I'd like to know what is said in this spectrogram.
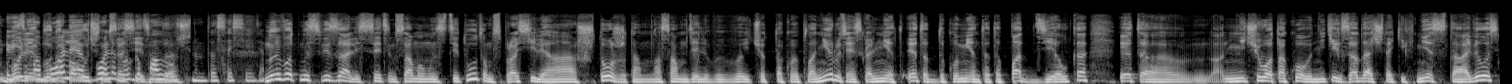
Более более, благополучным более соседям, да. благополучным да, соседям. Ну и вот мы связались с этим самым институтом, спросили, а что же там на самом деле вы, вы что-то такое планируете? Они сказали, нет, этот документ это подделка, это ничего такого, никаких задач таких не ставилось,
